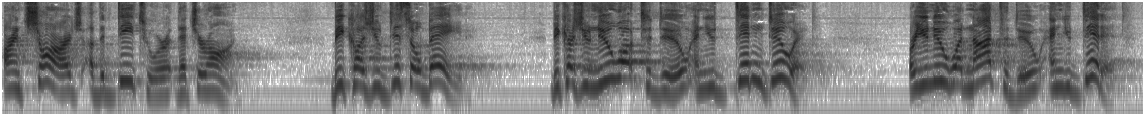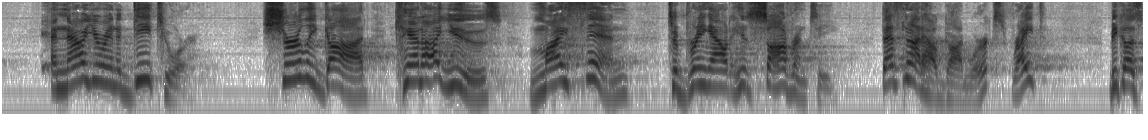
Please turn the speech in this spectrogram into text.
are in charge of the detour that you're on because you disobeyed? Because you knew what to do and you didn't do it. Or you knew what not to do and you did it. And now you're in a detour. Surely God cannot use my sin to bring out his sovereignty. That's not how God works, right? Because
